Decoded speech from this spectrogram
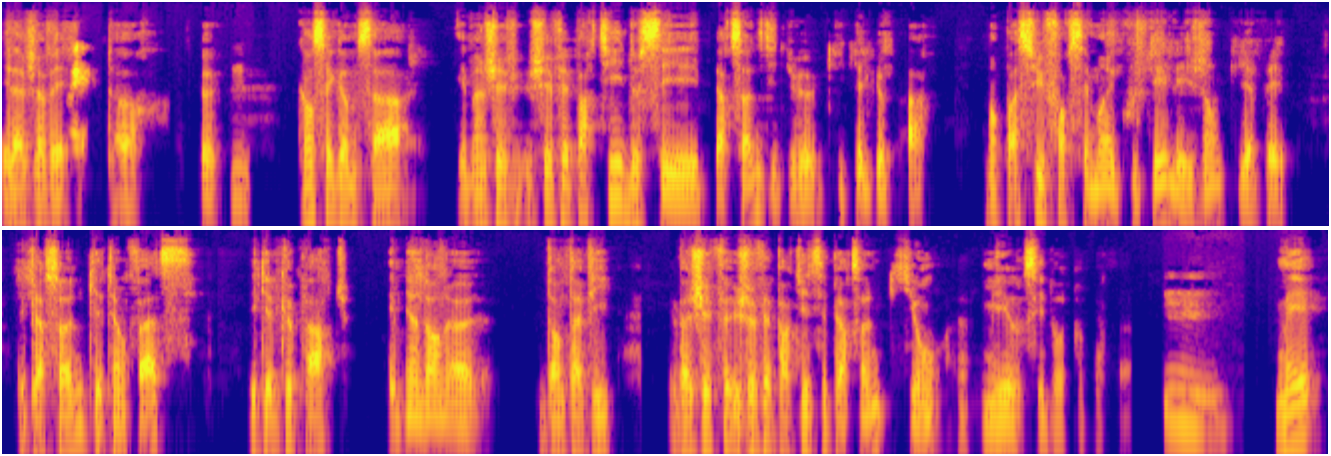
Et là, j'avais tort. Mm. Quand c'est comme ça, eh ben, j'ai fait partie de ces personnes, si tu veux, qui quelque part n'ont pas su forcément écouter les gens qui avaient les personnes qui étaient en face, et quelque part, eh bien dans euh, dans ta vie, eh ben j'ai fait, je fais partie de ces personnes qui ont mis aussi d'autres personnes. Hmm. Mais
